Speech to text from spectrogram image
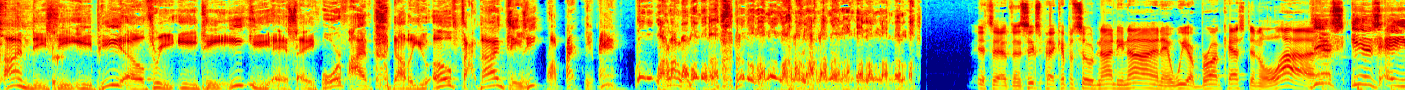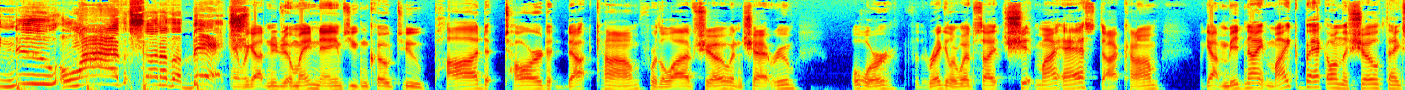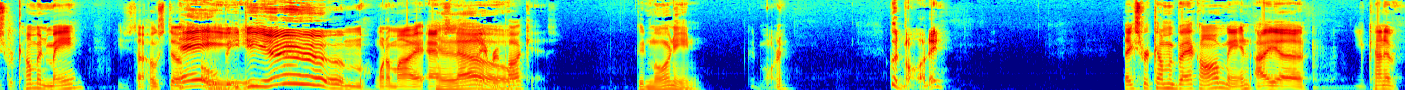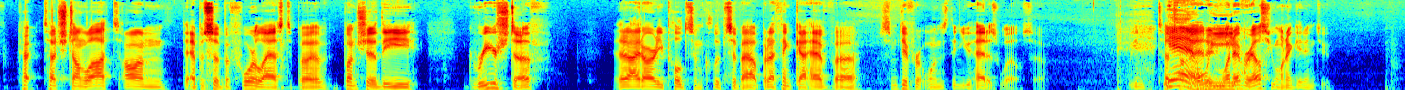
I'm DCEPL3ETEGSA45WO59TZ. It's Abs and Six Pack, episode 99, and we are broadcasting live. This is a new live son of a bitch. And we got new domain names. You can go to podtard.com for the live show and chat room, or for the regular website, shitmyass.com. We got Midnight Mike back on the show. Thanks for coming, man. He's the host of Hey. OBDM, one of my absolute Hello. favorite podcasts. Good morning. Good morning. Good morning. Thanks for coming back on, man. I uh, you kind of cut, touched on a lot on the episode before last, but a bunch of the Greer stuff that I'd already pulled some clips about, but I think I have uh, some different ones than you had as well. So we can touch Yeah, on that we- and whatever else you want to get into.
